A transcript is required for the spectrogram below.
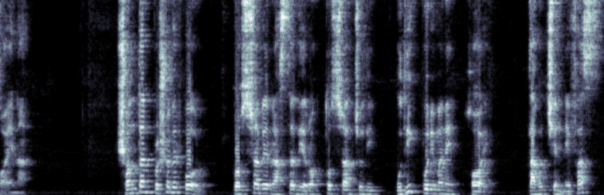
হয় না। সন্তান প্রসবের পর প্রস্রাবের রাস্তা দিয়ে রক্তস্রাব যদি অধিক পরিমাণে হয়, তা হচ্ছে নেফাস,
